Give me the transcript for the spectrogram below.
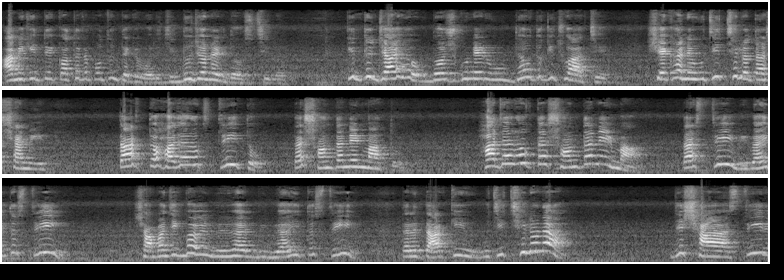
আমি কিন্তু এই কথাটা প্রথম থেকে বলেছি, দুজনেরই দোষ ছিল। কিন্তু যাই হোক, দোষ গুণের ঊর্ধ্বেও তো কিছু আছে। সেখানে উচিত ছিল তার স্বামীর। তার তো হাজার হোক স্ত্রী তো, তার সন্তানের মা তো। হাজার হোক তার সন্তানের মা, তার স্ত্রী, বিবাহিত স্ত্রী, সামাজিকভাবে বিবাহ- বিবাহিত স্ত্রী, তাহলে তার কি উচিত ছিল না? যে স্ত্রীর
